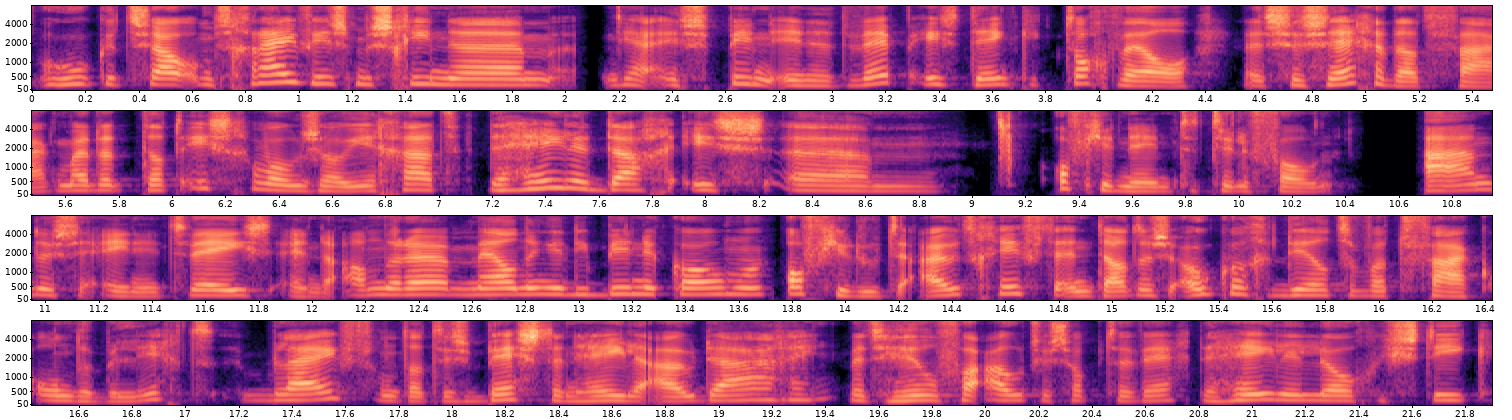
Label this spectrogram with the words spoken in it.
hoe ik het zou omschrijven is misschien ehm, ja, een spin in het web is denk ik toch wel, eh, ze zeggen dat vaak, maar dat, dat is gewoon zo. Je gaat de hele dag is, ehm, of je neemt de telefoon aan, dus de 112's en de andere meldingen die binnenkomen, of je doet de uitgifte. En dat is ook een gedeelte wat vaak onderbelicht blijft, want dat is best een hele uitdaging met heel veel auto's op de weg. De hele logistiek,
